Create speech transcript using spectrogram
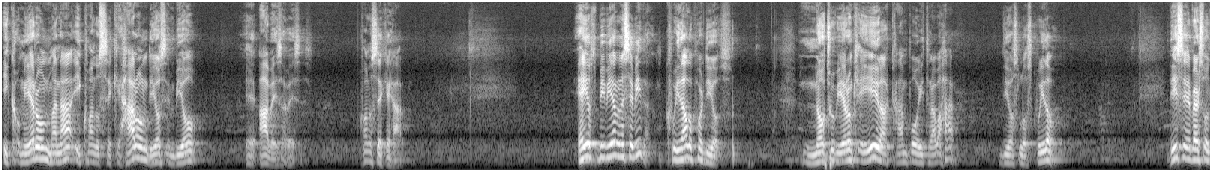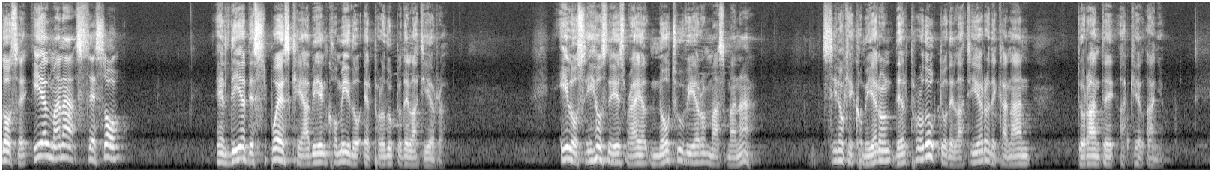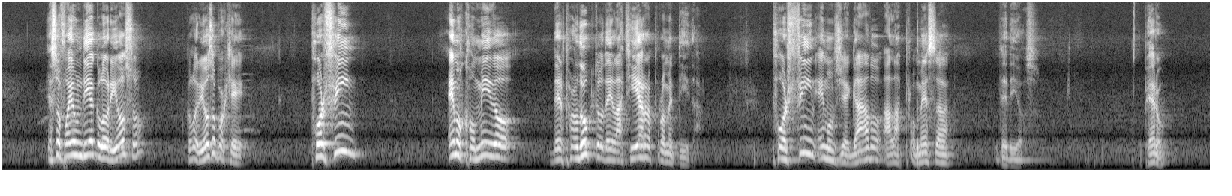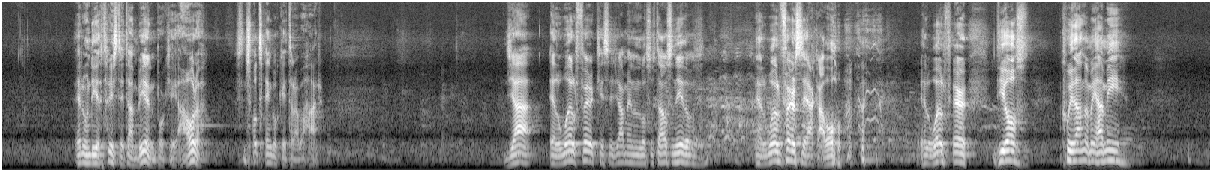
Y comieron maná y cuando se quejaron, Dios envió eh, aves a veces. Cuando se quejaron. Ellos vivieron esa vida, cuidados por Dios. No tuvieron que ir al campo y trabajar. Dios los cuidó. Dice el verso 12, y el maná cesó el día después que habían comido el producto de la tierra. Y los hijos de Israel no tuvieron más maná, sino que comieron del producto de la tierra de Canaán durante aquel año. Eso fue un día glorioso, glorioso porque por fin hemos comido del producto de la tierra prometida. Por fin hemos llegado a la promesa de Dios. Pero era un día triste también porque ahora yo tengo que trabajar. Ya el welfare que se llama en los Estados Unidos, el welfare se acabó. El welfare, Dios cuidándome a mí,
